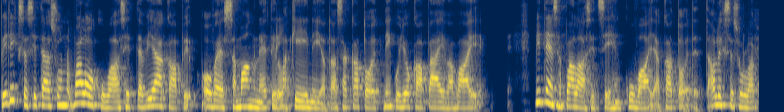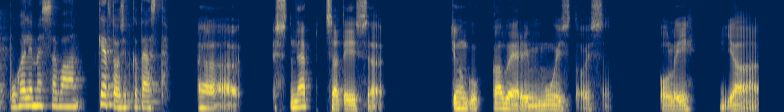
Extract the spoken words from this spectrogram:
pidikö sitä sun valokuvaa sitten jääkaapin ovessa magneetilla kiinni, jota sä katoit niin kuin joka päivä vai miten sä palasit siihen kuvaan ja katoit, että oliko se sulla puhelimessa vaan kertoisitko tästä? Ää, Snapchatissa jonkun kaverin muistoissa oli ja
